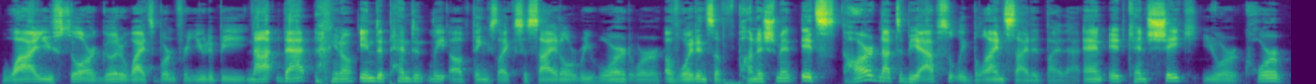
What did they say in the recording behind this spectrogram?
why you still are good or why it's important for you to be not that, you know, independently of things like societal reward or avoidance of punishment, it's hard not to be absolutely blindsided by that. And it can shake your core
